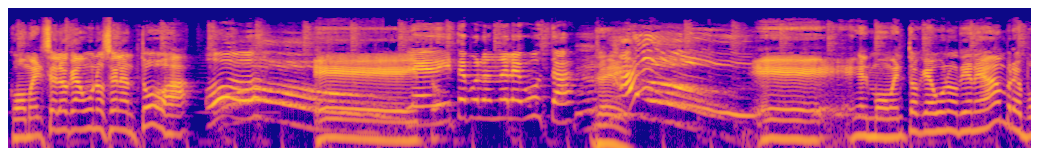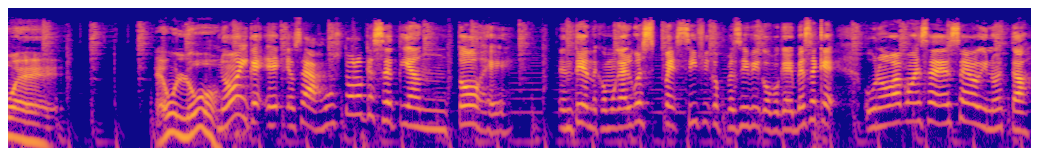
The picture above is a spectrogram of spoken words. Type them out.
Comerse lo que a uno se le antoja. ¡Oh! Eh, Le diste por donde le gusta. Sí. ¡Ay! Eh, en el momento que uno tiene hambre, pues es un lujo. No, y que, eh, o sea, justo lo que se te antoje. ¿Entiendes? Como que algo específico, específico. Porque hay veces que uno va con ese deseo y no está.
